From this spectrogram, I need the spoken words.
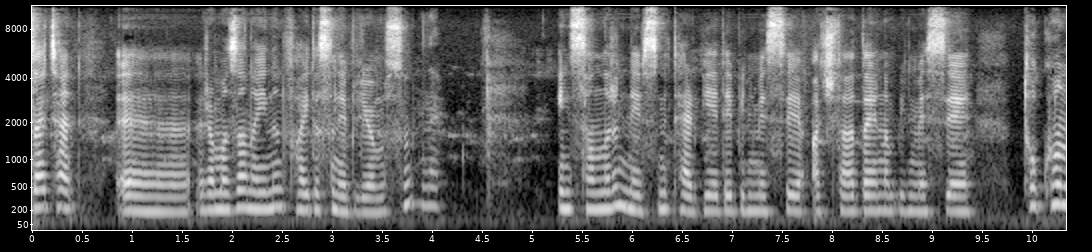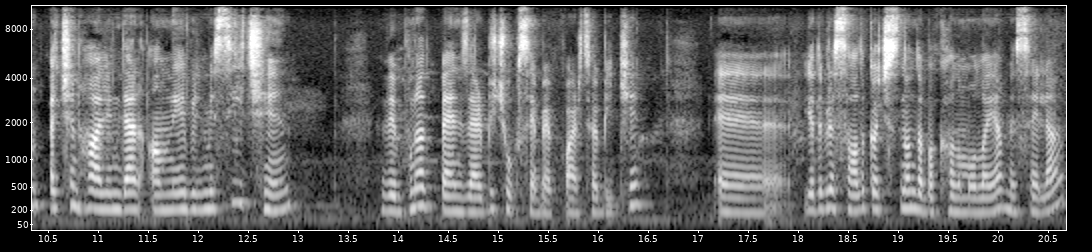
zaten eee, Ramazan ayının faydası ne biliyor musun? Ne? İnsanların nefsini terbiye edebilmesi, açlığa dayanabilmesi, tokun açın halinden anlayabilmesi için ve buna benzer birçok sebep var tabii ki. Eee, ya da biraz sağlık açısından da bakalım olaya mesela.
